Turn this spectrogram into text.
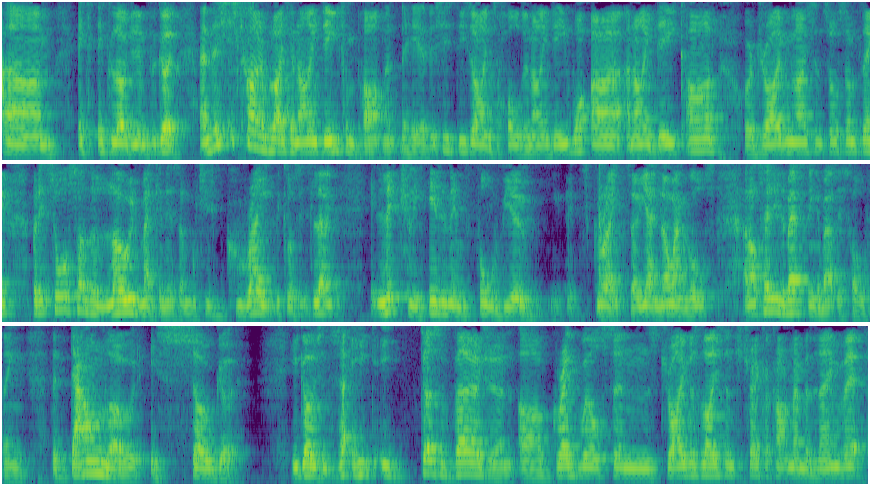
um, it's, it's loaded in for good. And this is kind of like an ID compartment here. This is designed to hold an ID, uh, an ID card or a driving license or something. But it's also the load mechanism, which is great because it's like literally hidden in full view. It's great. So yeah, no angles. And I'll tell you the best thing about this whole thing. The download is so good. He goes into, he, he does a version of Greg Wilson's driver's license trick. I can't remember the name of it.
